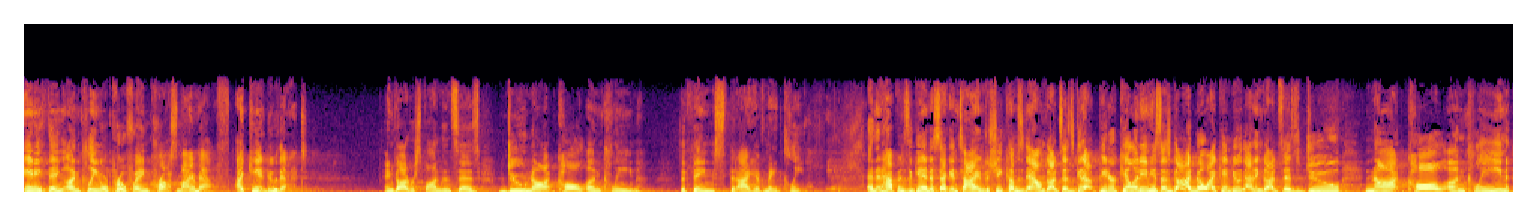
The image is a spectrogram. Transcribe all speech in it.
anything unclean or profane cross my mouth. I can't do that. And God responds and says, Do not call unclean the things that I have made clean. And it happens again a second time. The sheet comes down. God says, Get up, Peter, kill it. And he says, God, no, I can't do that. And God says, Do not call unclean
